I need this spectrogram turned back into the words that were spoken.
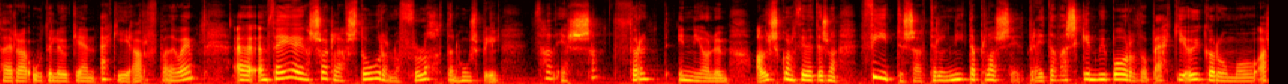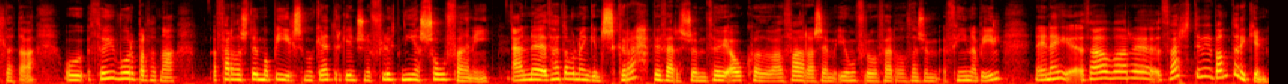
þeirra útilegu gen ekki í arf bæði vei, uh, en þeir eiga svaklega stóran og flottan húsbíl. Það er samt þröngt inn í honum. Alls konar því þetta er svona fítusar til að nýta plassið, breyta vaskinn við borð og bekki aukarúm og allt þetta. Og þau voru bara þarna að ferðast um á bíl sem þú getur ekki eins og flutt nýja sófaðin í. En uh, þetta var náttúrulega engin skreppiferð sem þau ákvaðu að fara sem jónfrúferð á þessum fína bíl. Nei nei það var uh, þverti við bandaríkin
